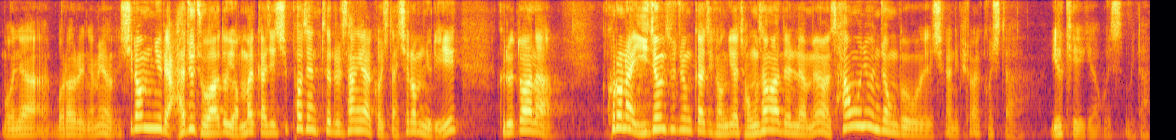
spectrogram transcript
뭐냐 뭐라 그랬냐면 실업률이 아주 좋아도 연말까지 10%를 상회할 것이다. 실업률이. 그리고 또 하나 코로나 이전 수준까지 경기가 정상화되려면 4, 5년 정도의 시간이 필요할 것이다. 이렇게 얘기하고 있습니다.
